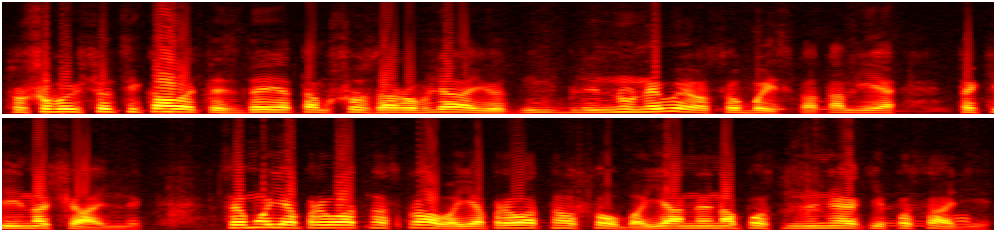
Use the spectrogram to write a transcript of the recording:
То що ви все цікавитесь, де я там що заробляю, ну, блін, ну не ви особисто, там є такий начальник. Це моя приватна справа, я приватна особа, я не на пос- ні на якій посаді.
